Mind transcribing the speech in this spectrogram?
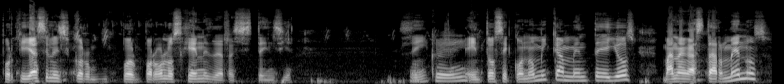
porque ya se les incorporó los genes de resistencia. ¿sí? Entonces económicamente ellos van a gastar menos,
